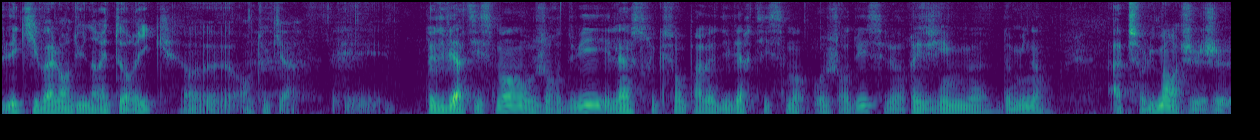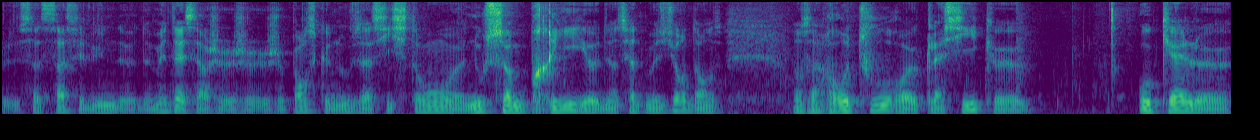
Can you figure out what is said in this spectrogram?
l'équivalent d'une rhétorique, en tout cas. Le divertissement aujourd'hui, l'instruction par le divertissement aujourd'hui, c'est le régime dominant. Absolument, ça, c'est l'une de, mes thèses. Je, pense que nous assistons, euh, nous sommes pris euh, d'une certaine mesure dans, un retour euh, classique auquel,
